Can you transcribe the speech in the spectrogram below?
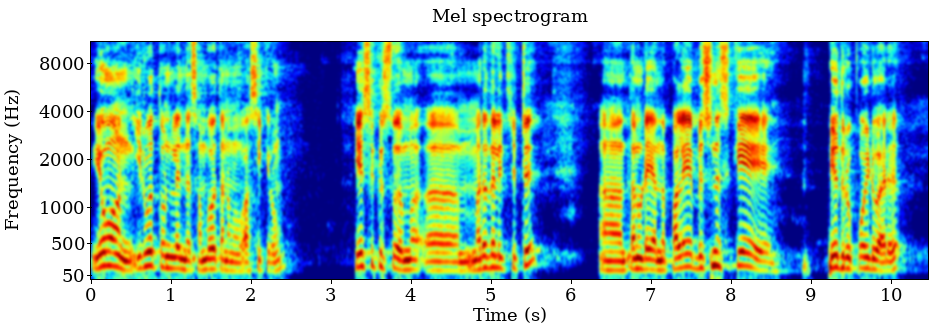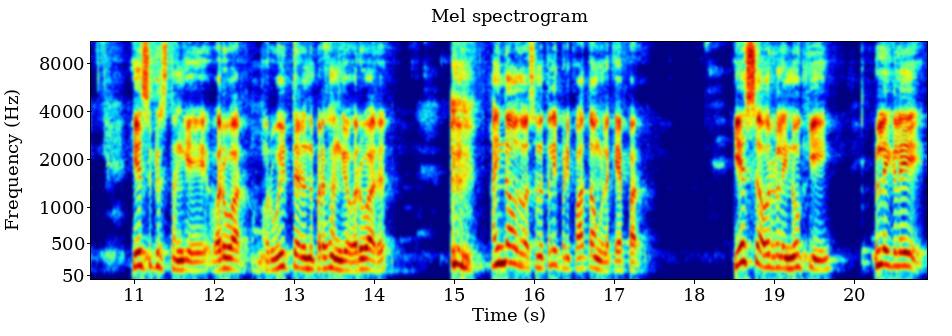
யோவான் இருபத்தொன்னில் இந்த சம்பவத்தை நம்ம வாசிக்கிறோம். இயேசு கிறிஸ்துவ ம- தன்னுடைய அந்த பழைய பிஸ்னஸ்க்கே பேதுரு போயிடுவார். இயேசு கிறிஸ்து அங்கே வருவார். ஒரு உயிர் தெழுந்த பிறகு அங்கே வருவார். ஐந்தாவது வசனத்தில் இப்படி பார்த்து அவங்கள கேட்பார். இயேசு அவர்களை நோக்கி பிள்ளைகளே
